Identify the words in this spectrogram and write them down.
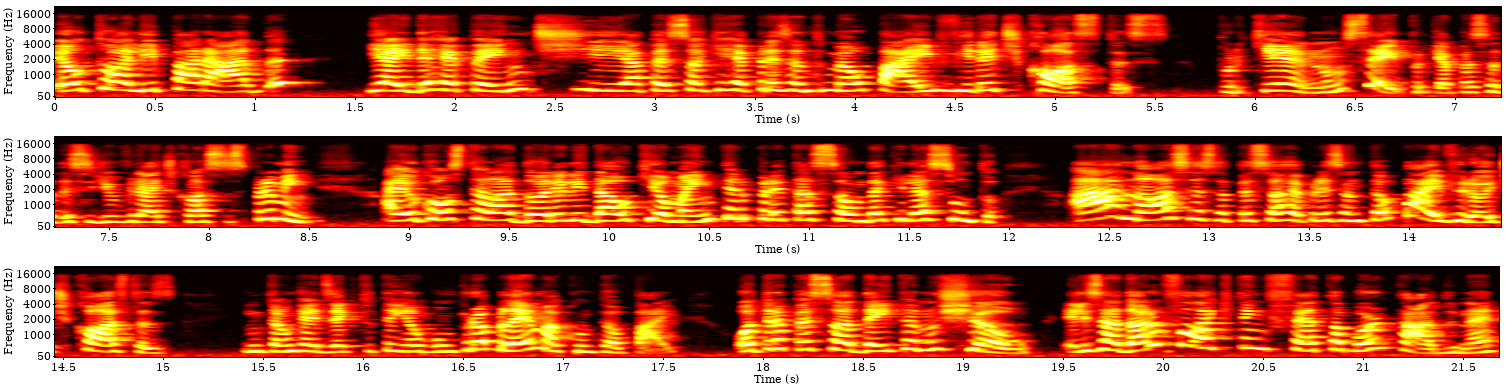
eu tô ali parada e aí de repente a pessoa que representa o meu pai vira de costas. Por quê? Não sei, porque a pessoa decidiu virar de costas para mim. Aí o constelador ele dá o quê? Uma interpretação daquele assunto. Ah, nossa, essa pessoa representa teu pai, virou de costas. Então quer dizer que tu tem algum problema com teu pai. Outra pessoa deita no chão. Eles adoram falar que tem feto abortado, né?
